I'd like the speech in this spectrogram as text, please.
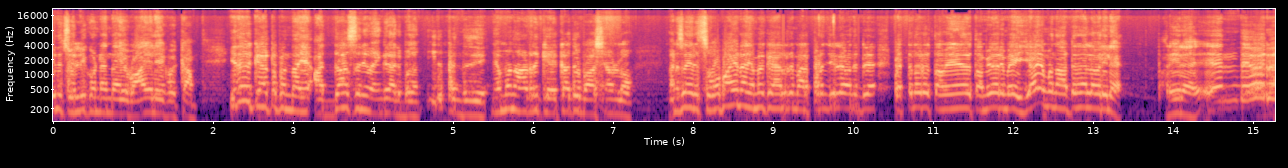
എന്ന് ചൊല്ലിക്കൊണ്ട് എന്തായി? വായലേക്ക് വെക്കാം. ഇത് കേട്ടപ്പോ എന്തായി? അദ്ദാസിന് ഭയങ്കര അത്ഭുതം. ഇതിപ്പോ എന്തത് നമ്മ നാടിന് കേൾക്കാത്തൊരു ഭാഷയാണല്ലോ. മനസ്സിലായി സ്വാഭാവികമായി നമ്മൾ കേരളത്തിൽ മലപ്പുറം ജില്ല വന്നിട്ട് പെട്ടെന്ന് ഒരു തമിഴ് തമിഴ് പറയുമ്പോ ഇയാ നമ്മ നാട്ടിൽ നിന്നല്ല വരില്ലേ? പറയില്ലേ എന്തൊരു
